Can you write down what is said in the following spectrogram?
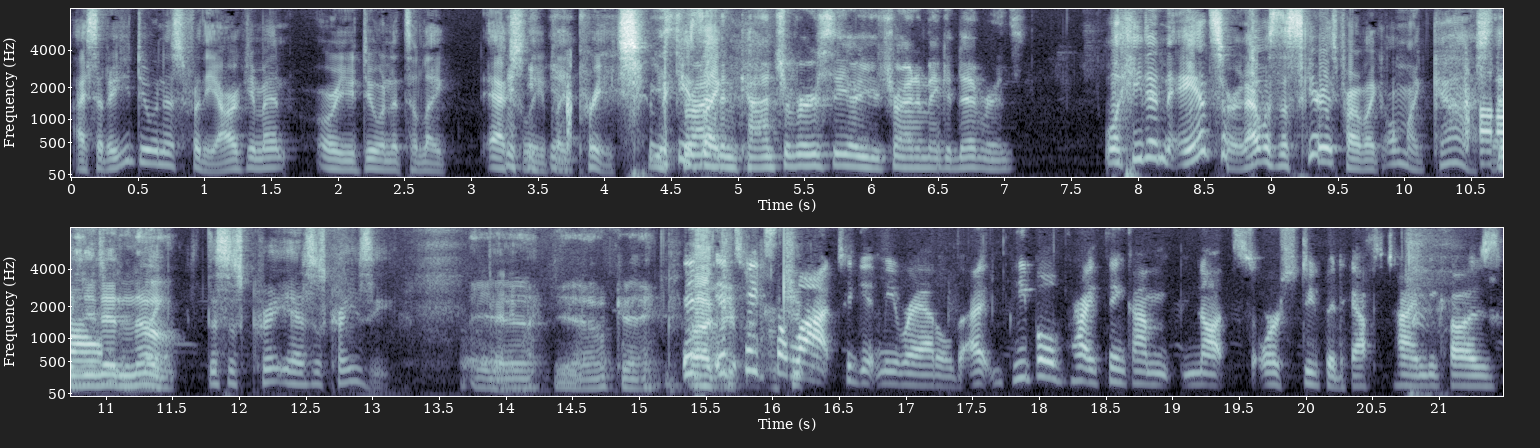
I said are you doing this for the argument or are you doing it to like actually Yeah. like preach? You thrive like in controversy, or you're trying to make a difference? well he didn't answer. That was the scariest part. I'm like oh my gosh Oh. this Because is- you didn't know. like, this is crazy yeah this is crazy yeah, yeah, okay. It, Uh, it takes a lot to get me rattled. I, people probably think I'm nuts or stupid half the time because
